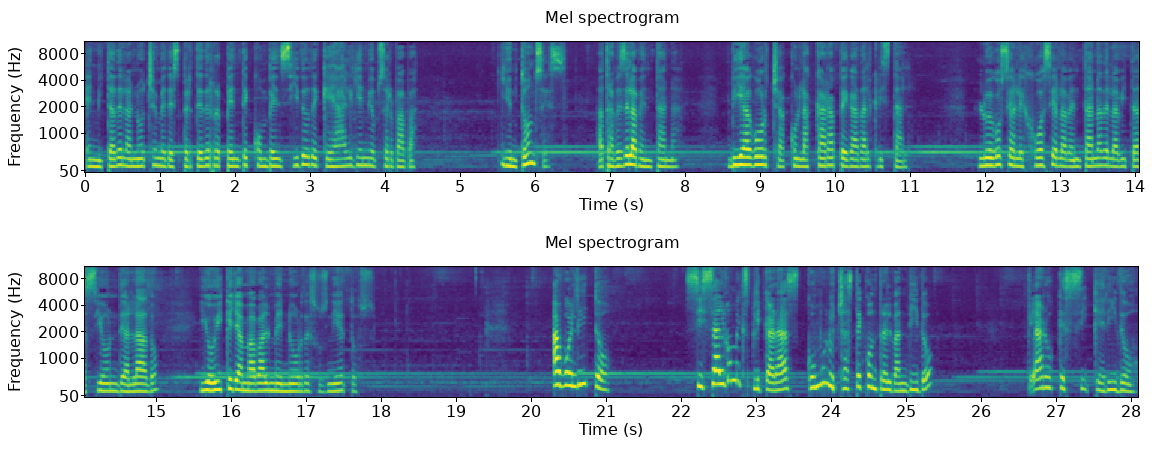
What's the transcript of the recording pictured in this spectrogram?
En mitad de la noche me desperté de repente convencido de que alguien me observaba. Y entonces, a través de la ventana, vi a Gorcha con la cara pegada al cristal. Luego se alejó hacia la ventana de la habitación de al lado y oí que llamaba al menor de sus nietos. Abuelito, si salgo me explicarás cómo luchaste contra el bandido. Claro que sí, querido,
